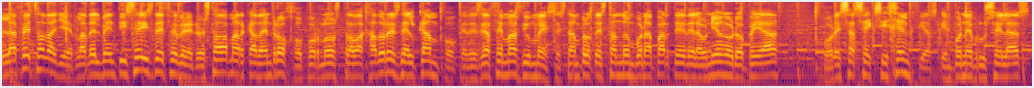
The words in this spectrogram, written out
La fecha de ayer, la del 26 de febrero, estaba marcada en rojo por los trabajadores del campo que desde hace más de un mes están protestando en buena parte de la Unión Europea por esas exigencias que impone Bruselas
